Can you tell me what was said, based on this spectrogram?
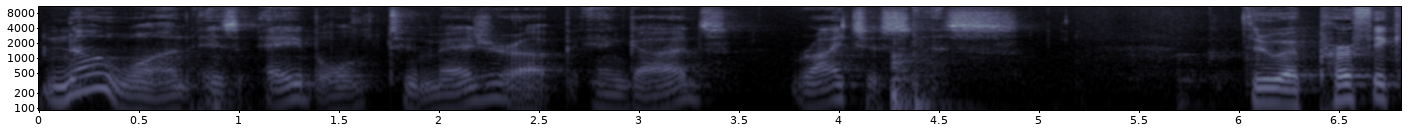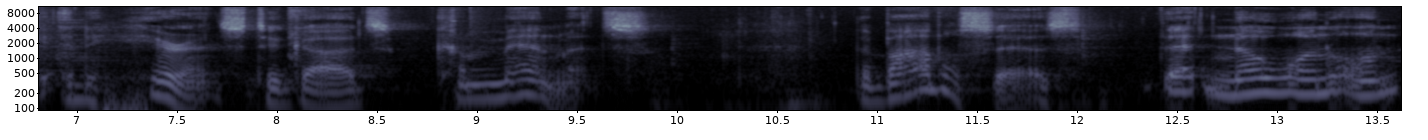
No one is able to measure up in God's righteousness through a perfect adherence to God's commandments. The Bible says that no one on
